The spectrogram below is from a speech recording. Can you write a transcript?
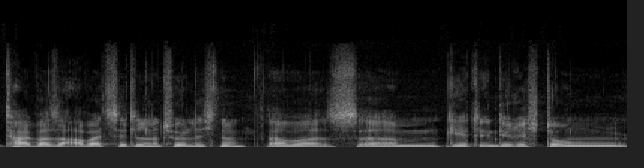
teilweise Arbeitstitel natürlich, ne? aber es ähm, geht in die Richtung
